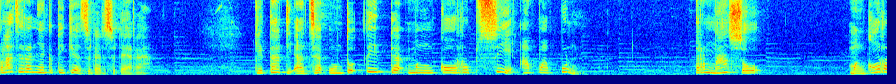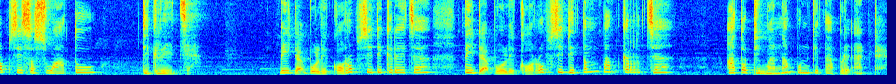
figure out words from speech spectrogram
Pelajaran yang ketiga, saudara-saudara, kita diajak untuk tidak mengkorupsi apa pun, termasuk mengkorupsi sesuatu di gereja. Tidak boleh korupsi di gereja, tidak boleh korupsi di tempat kerja, atau di mana pun kita berada.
